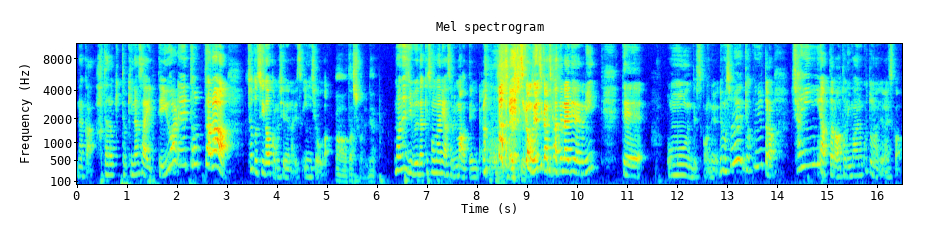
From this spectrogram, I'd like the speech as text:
なんか働きときなさいって言われとったらちょっと違うかもしれないです印象がああ確かにね。なんで自分だけそんなに遊び回ってみたいな。しかも4時間しか働いてないのにって思うんですかね。でもそれ逆に言ったら社員やったら当たり前のことなんじゃないですか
